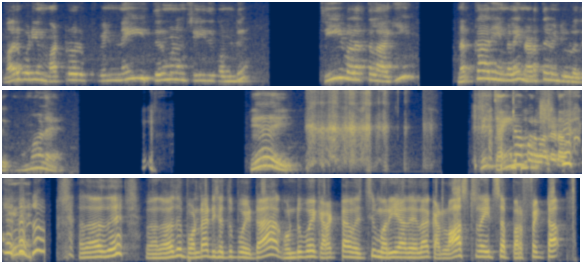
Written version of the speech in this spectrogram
மறுபடியும் மற்றொரு பெண்ணை திருமணம் செய்து கொண்டு தீ வளர்த்தலாகி நற்காரியங்களை நடத்த வேண்டியுள்ளது. உமால ஏய். ஏய், சைனா பரவாயில்லடா. அதாவது அதாவது பொண்டாட்டி செத்து போயிட்டா கொண்டு போய் கரெக்டாக வச்சு மரியாதையெல்லாம் லாஸ்ட் ரைட்ஸை பர்ஃபெக்டாக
